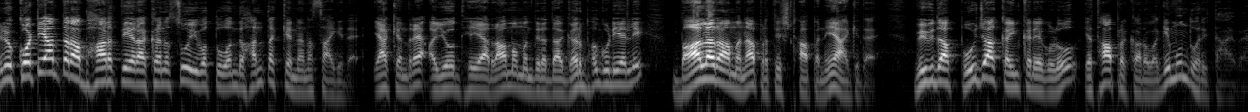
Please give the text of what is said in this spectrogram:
ಇನ್ನು ಕೋಟ್ಯಾಂತರ ಭಾರತೀಯರ ಕನಸು ಇವತ್ತು ಒಂದು ಹಂತಕ್ಕೆ ನನಸಾಗಿದೆ. ಯಾಕೆಂದರೆ ಅಯೋಧ್ಯೆಯ ರಾಮ ಮಂದಿರದ ಗರ್ಭಗುಡಿಯಲ್ಲಿ ಬಾಲರಾಮನ ಪ್ರತಿಷ್ಠಾಪನೆಯಾಗಿದೆ. ವಿವಿಧ ಪೂಜಾ ಕೈಂಕರ್ಯಗಳು ಯಥಾಪ್ರಕಾರವಾಗಿ ಮುಂದುವರಿತಾ ಇವೆ.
